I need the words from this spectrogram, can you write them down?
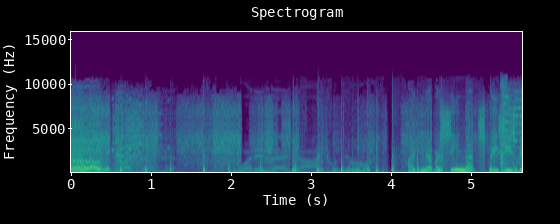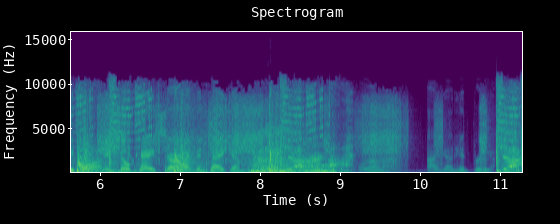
Oh, what is that, Doc? I don't know. I've never seen that species before. It's okay, sir. I can take him. well, I got hit pretty hard.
